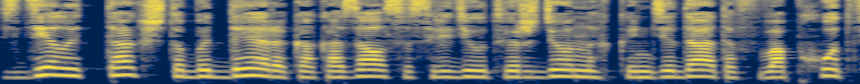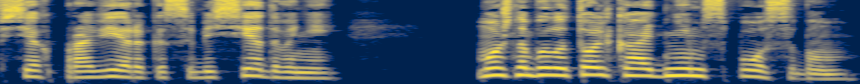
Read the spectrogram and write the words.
Сделать так, чтобы Дерек оказался среди утвержденных кандидатов в обход всех проверок и собеседований, можно было только одним способом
